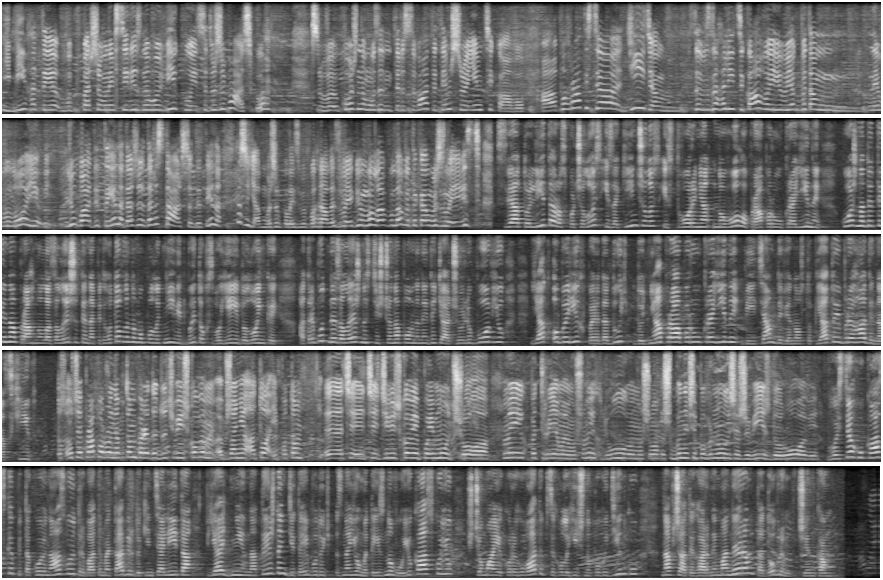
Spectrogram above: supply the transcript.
І бігати, по-перше, вони всі різного віку, і це дуже важко. Щоб кожному заінтересувати тим, що їм цікаво. А погратися дітям це взагалі цікаво, і якби там не було, і люба дитина, навіть, навіть старша дитина, навіть я б може колись би погралась, бо якби могла була б така можливість. Свято літа розпочалось і закінчилось із створення нового прапору України. Кожна дитина прагнула залишити на підготовленому полотні відбиток своєї долоньки. Атрибут незалежності, що наповнений дитячою любов'ю, як оберіг передадуть до Дня прапору України бійцям 95-ї бригади на схід. Оцей прапор вони потім передадуть військовим в зоні АТО, і потім е, ці, ці, ці військові поймуть, що ми їх підтримуємо, що ми їх любимо, що щоб вони всі повернулися живі, здорові. В гостях у казки під такою назвою триватиме табір до кінця літа. П'ять днів на тиждень дітей будуть знайомити із новою казкою, що має коригувати психологічну поведінку, навчати гарним манерам та добрим вчинкам.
